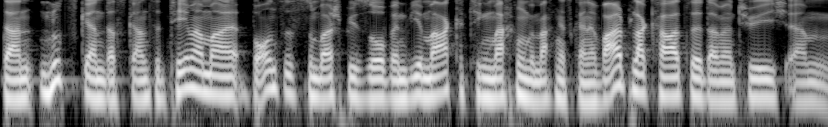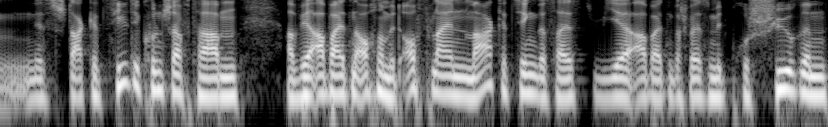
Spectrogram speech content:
dann nutzt gern das ganze Thema mal. Bei uns ist es zum Beispiel so, wenn wir Marketing machen, wir machen jetzt keine Wahlplakate, da wir natürlich ähm, eine stark gezielte Kundschaft haben, aber wir arbeiten auch noch mit Offline-Marketing, das heißt, wir arbeiten beispielsweise mit Broschüren,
